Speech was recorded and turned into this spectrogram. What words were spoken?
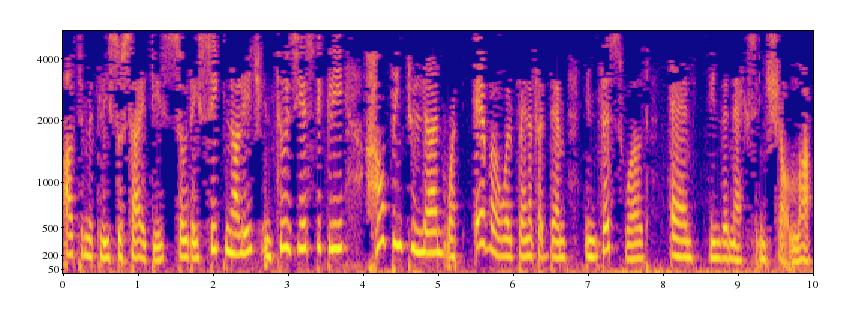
ultimately societies. So they seek knowledge enthusiastically, hoping to learn whatever will benefit them in this world and in the next, inshallah.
